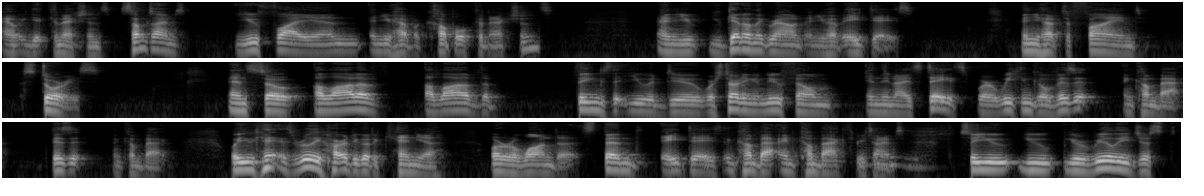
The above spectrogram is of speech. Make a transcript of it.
and we get connections. Sometimes you fly in and you have a couple connections, and you you get on the ground and you have eight days, and you have to find stories. And so a lot of a lot of the things that you would do. We're starting a new film in the United States where we can go visit and come back, visit and come back. Well, you can't. It's really hard to go to Kenya or Rwanda, spend eight days and come back and come back three times. Mm-hmm. So you you you're really just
